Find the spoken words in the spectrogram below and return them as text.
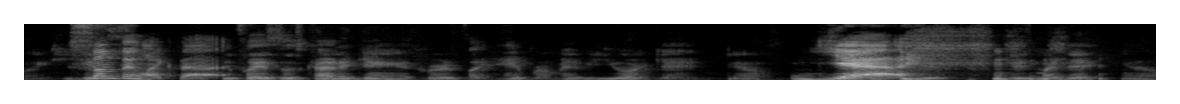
Like he gets- Something like that. He plays those kind of games where it's like, hey, bro, maybe you are gay. You know, Yeah. here's, here's my dick. You know,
